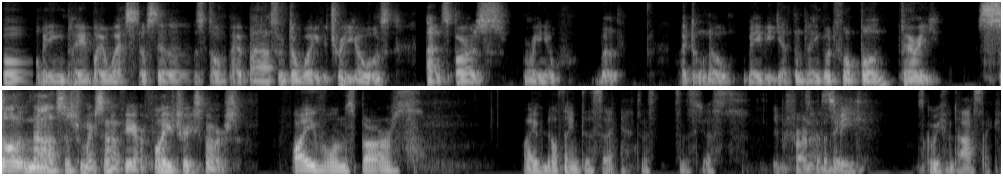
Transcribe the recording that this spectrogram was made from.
goal being played by West. They'll still somehow bastard their way to three goals. And Spurs, Mourinho will, I don't know, maybe get them playing good football. Very solid analysis from myself here. 5 3 Spurs. 5 1 Spurs. I have nothing to say. Just, it's just. You prefer not to be, speak. It's going to be fantastic.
